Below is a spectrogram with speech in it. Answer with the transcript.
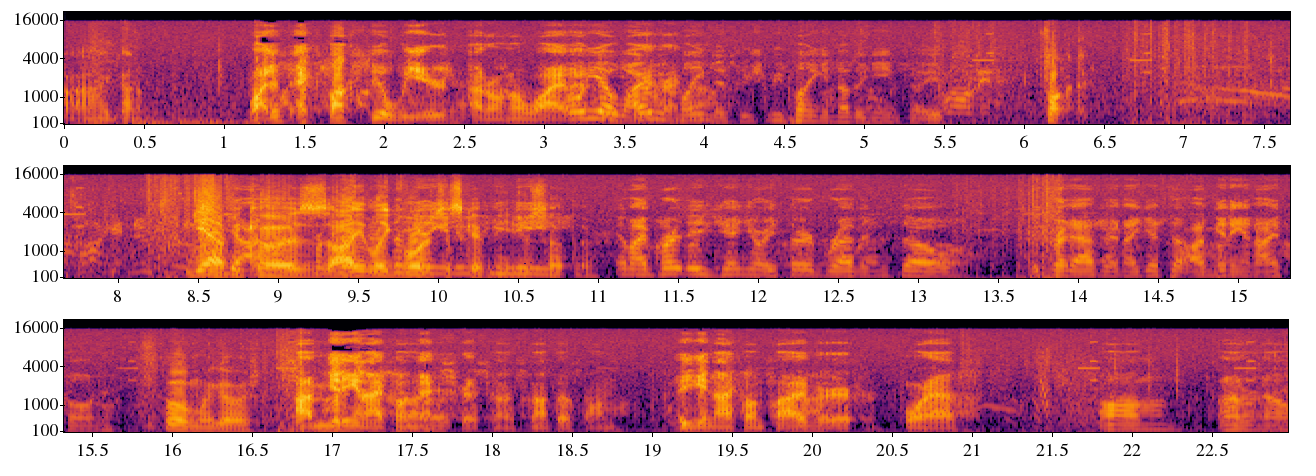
Ah, I got him. Why does Xbox feel weird? I don't know why. but Oh yeah, why are we right playing now. this? We should be playing another game type. Fuck. Yeah, I'm- because for I Christmas, like I'm voted getting to a skip new me. You just TV, sat there. And my birthday's January 3rd, Brevin, so it's right after, and I get to, I'm getting an iPhone. Oh my gosh. I'm getting an iPhone Alright. next Christmas, not this one. Are you getting iPhone 5 or 4S? Um, I don't know.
